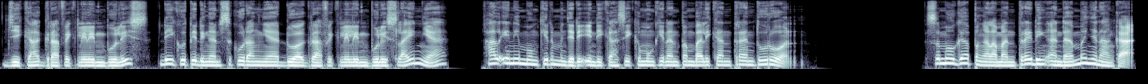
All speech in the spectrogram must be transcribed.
Jika grafik lilin bullish diikuti dengan sekurangnya dua grafik lilin bullish lainnya, hal ini mungkin menjadi indikasi kemungkinan pembalikan tren turun. Semoga pengalaman trading Anda menyenangkan.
